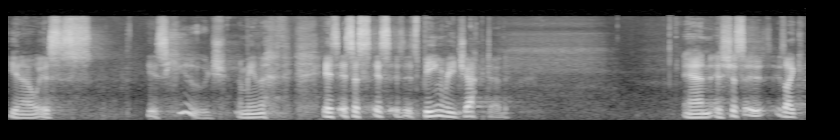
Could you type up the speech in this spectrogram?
you know, is, is huge. I mean, it's, it's, a, it's, it's being rejected. And it's just it's like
